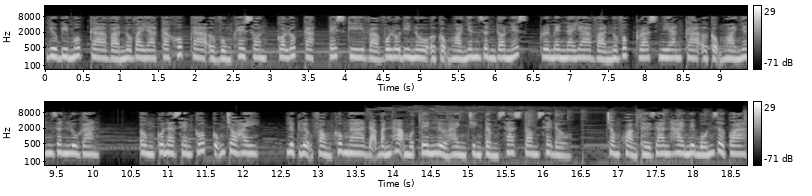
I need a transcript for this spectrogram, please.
Lyubimovka và Novaya Kakhovka ở vùng Kherson, Golovka, Pesky và Volodino ở Cộng hòa Nhân dân Donetsk, Kremenaya và Novokrasnyanka ở Cộng hòa Nhân dân Lugan. Ông Konasenkov cũng cho hay, lực lượng phòng không Nga đã bắn hạ một tên lửa hành trình tầm xa Storm xe đầu. Trong khoảng thời gian 24 giờ qua,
